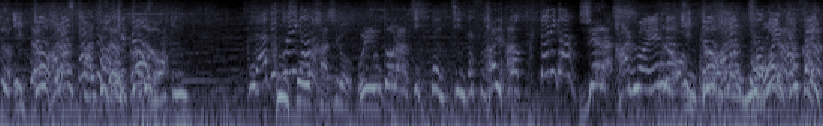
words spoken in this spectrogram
ト一等波乱達は決闘。グラビトリガー走ろう。ウィンドランス。実点鎮座すロはいはいックトリガージェラス。ハグは縁だ一等波乱上演喝采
